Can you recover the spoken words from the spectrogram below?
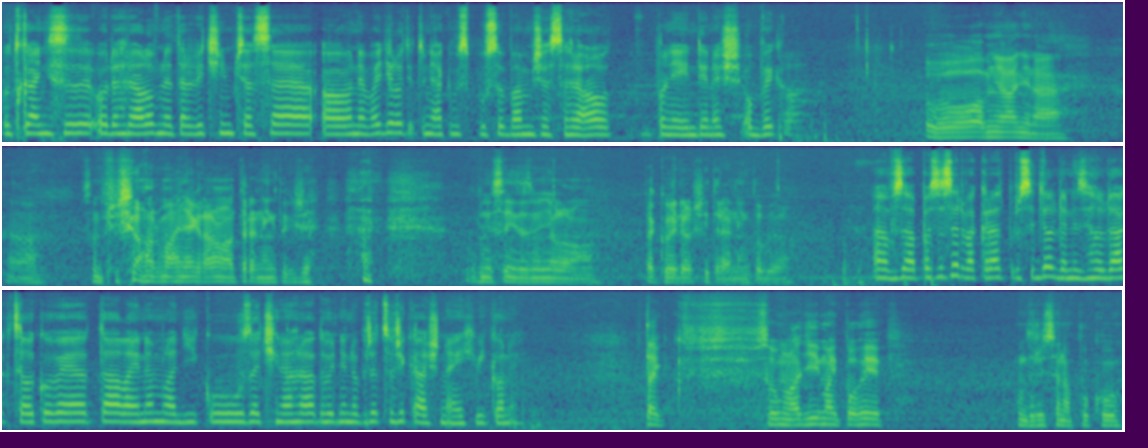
Utkání se odehrálo v netradičním čase. a Nevadilo ti to nějakým způsobem, že se hrálo úplně jindy než obvykle? O, a mě ani ne. Já jsem přišel normálně jak ráno na trénink, takže u mě se nic nezměnilo, no. Takový další trénink to byl. A v zápase se dvakrát prosadil Denis Hildák. Celkově ta lajna mladíků začíná hrát hodně dobře. Co říkáš na jejich výkony? Tak jsou mladí, mají pohyb, udrží se na puku,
